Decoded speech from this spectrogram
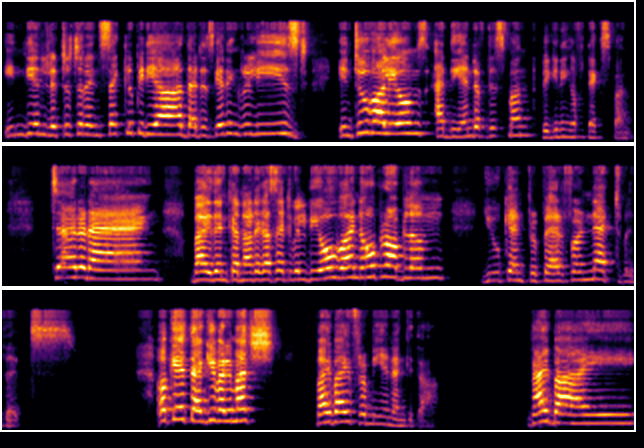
Indian Literature Encyclopedia that is getting released in two volumes at the end of this month, beginning of next month. Ta-da-dang! By then, Karnataka set will be over. No problem. You can prepare for NET with it. Okay, thank you very much. Bye-bye from me and Ankita. Bye-bye.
